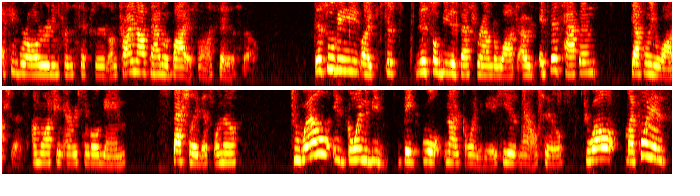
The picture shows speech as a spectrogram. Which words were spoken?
I think we're all rooting for the Sixers. I'm trying not to have a bias when I say this, though. This will be like just this will be the best round to watch. I would if this happens, definitely watch this. I'm watching every single game, especially this one though. Joel is going to be big. Well, not going to be. He is now too. Joel. My point is,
